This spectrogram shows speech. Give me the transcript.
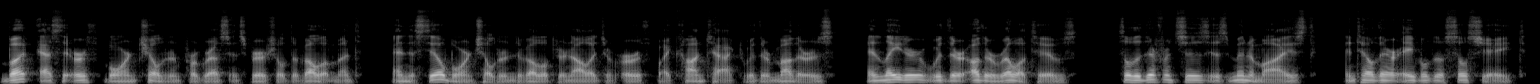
But as the earth born children progress in spiritual development, and the stillborn children develop their knowledge of earth by contact with their mothers and later with their other relatives, so the differences is minimized until they are able to associate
